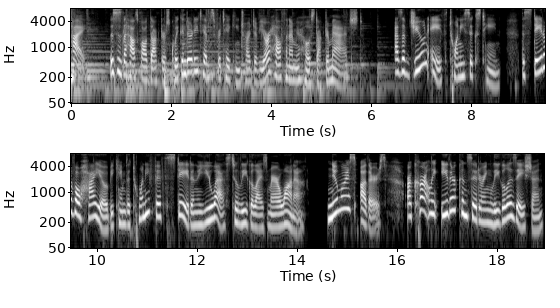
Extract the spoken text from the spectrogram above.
Hi, this is the House Call Doctor's quick and dirty tips for taking charge of your health, and I'm your host, Dr. Majd. As of June 8, 2016, the state of Ohio became the 25th state in the U.S. to legalize marijuana. Numerous others are currently either considering legalization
